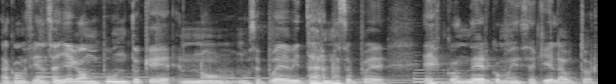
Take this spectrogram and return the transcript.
la confianza llega a un punto que no, no se puede evitar, no se puede esconder, como dice aquí el autor.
